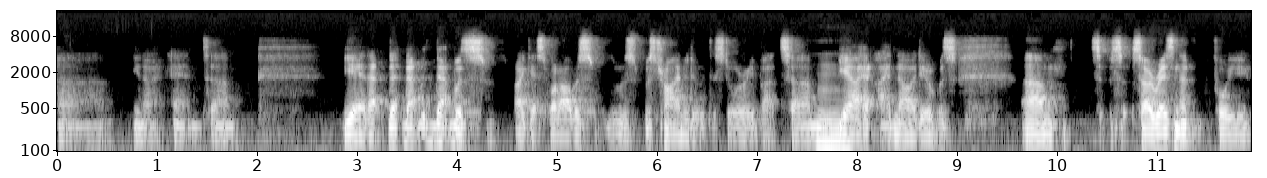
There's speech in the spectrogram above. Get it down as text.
uh, you know, and um, yeah, that, that that that was I guess what I was was was trying to do with the story, but um, yeah, I, had- I had no idea it was um, so, so resonant for you.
